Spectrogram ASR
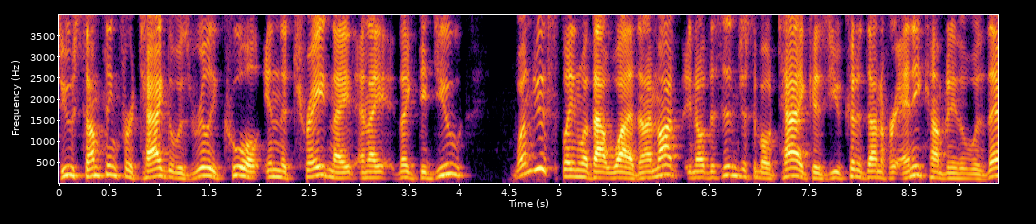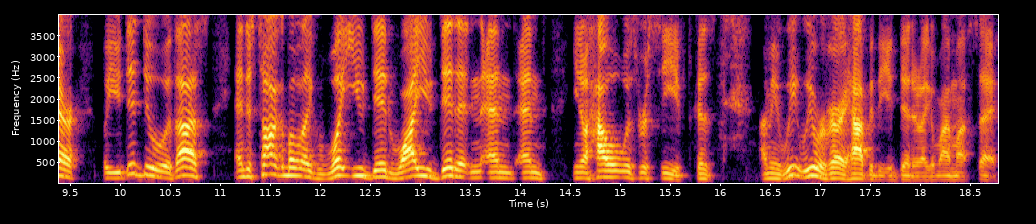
do something for tag that was really cool in the trade night. And I like, did you? Why don't you explain what that was? And I'm not, you know, this isn't just about tag because you could have done it for any company that was there, but you did do it with us and just talk about like what you did, why you did it, and and and you know how it was received. Because I mean, we we were very happy that you did it. I must say.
